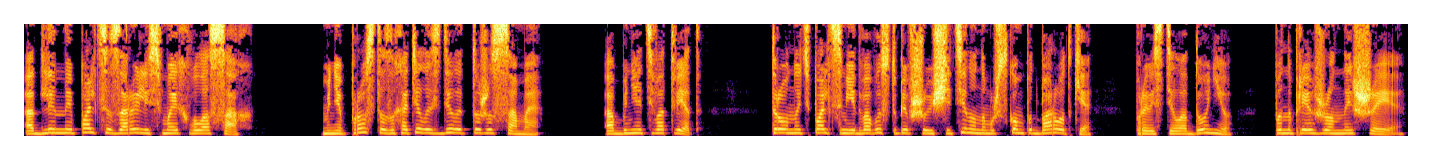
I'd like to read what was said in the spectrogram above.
а длинные пальцы зарылись в моих волосах. Мне просто захотелось сделать то же самое. Обнять в ответ. Тронуть пальцами едва выступившую щетину на мужском подбородке, провести ладонью по напряженной шее.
